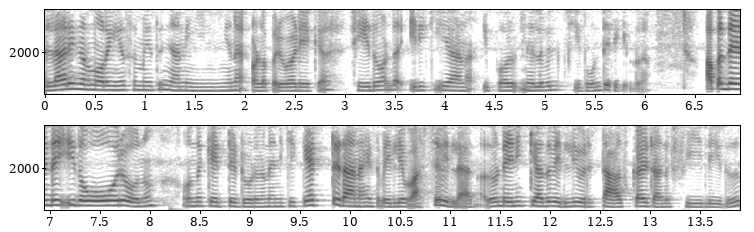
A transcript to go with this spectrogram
എല്ലാവരും കിടന്നുറങ്ങിയ സമയത്ത് ഞാൻ ഇങ്ങനെ ഉള്ള പരിപാടിയൊക്കെ ചെയ്തുകൊണ്ട് ഇരിക്കുകയാണ് ഇപ്പോൾ നിലവിൽ ചെയ്തുകൊണ്ടിരിക്കുന്നത്. അപ്പം എന്തേണ്ട ഇത് ഓരോന്നും ഒന്ന് കെട്ടിട്ട് കൊടുക്കണം. എനിക്ക് കെട്ടിടാനായിട്ട് വലിയ വശമില്ലായിരുന്നു. അതുകൊണ്ട് എനിക്കത് വലിയൊരു ടാസ്ക്കായിട്ടാണ് ഫീൽ ചെയ്തത്.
